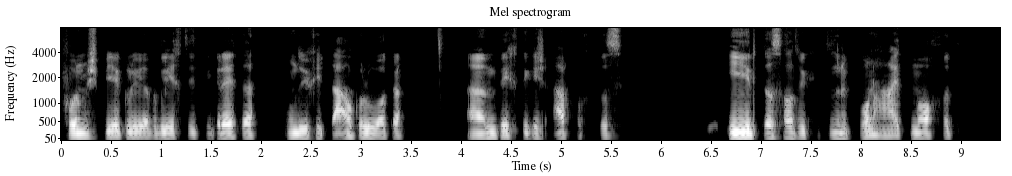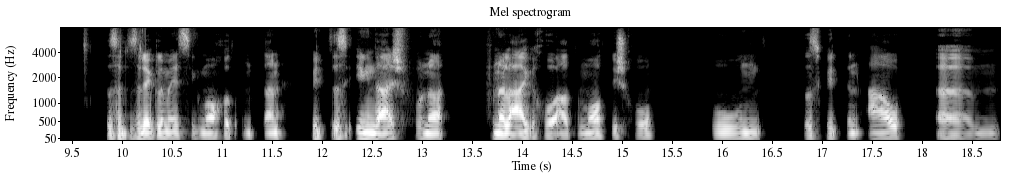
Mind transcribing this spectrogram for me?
vor dem Spiegel üben, gleichzeitig reden und euch in die Augen schauen. Ähm, wichtig ist einfach, dass ihr das halt wirklich zu einer Gewohnheit macht, dass ihr das regelmäßig macht und dann wird das irgendwann von, einer, von alleine kommen, automatisch kommen und das wird dann auch, ähm,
